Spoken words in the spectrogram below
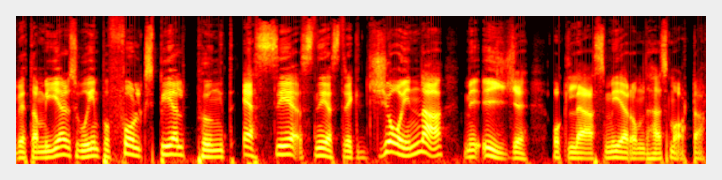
veta mer så gå in på folkspel.se joina med y och läs mer om det här smarta.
